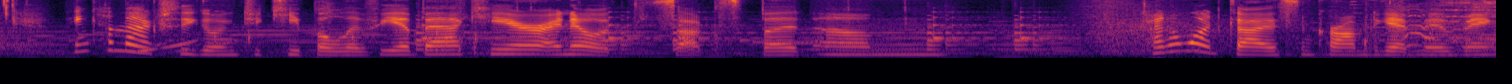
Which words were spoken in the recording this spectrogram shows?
I think I'm actually going to keep Olivia back here. I know it sucks, but, um... kind of want Gaius and Chrom to get moving.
